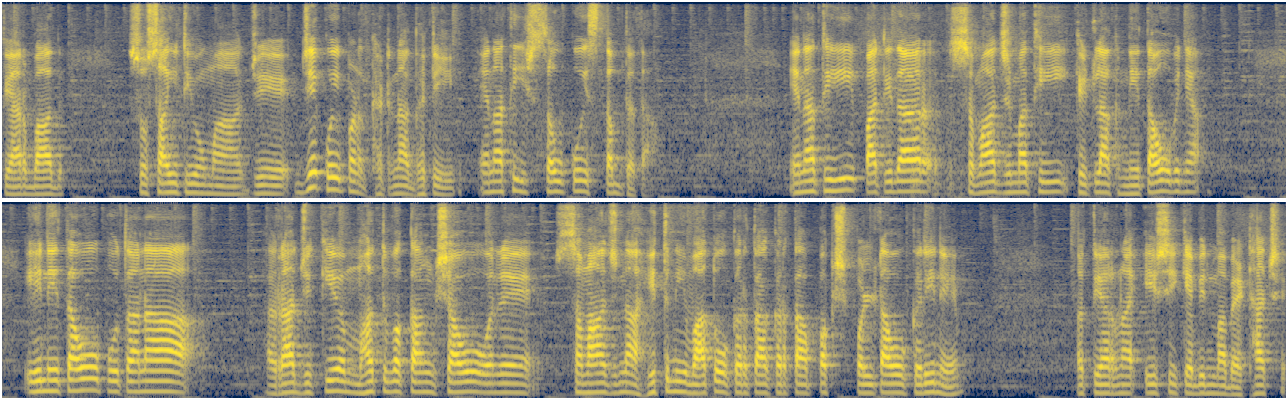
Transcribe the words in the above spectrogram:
ત્યારબાદ સોસાયટીઓમાં જે જે કોઈ પણ ઘટના ઘટી, એનાથી સૌ કોઈ સ્તબ્ધ હતા એનાથી પાટીદાર સમાજમાંથી કેટલાક નેતાઓ બન્યા. એ નેતાઓ પોતાના રાજકીય મહત્વકાંક્ષાઓ અને સમાજના હિતની વાતો કરતાં કરતાં પક્ષ પલટાઓ કરીને અત્યારના એસી કેબિનમાં બેઠા છે.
